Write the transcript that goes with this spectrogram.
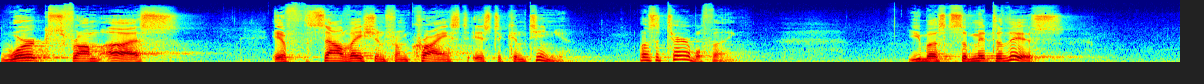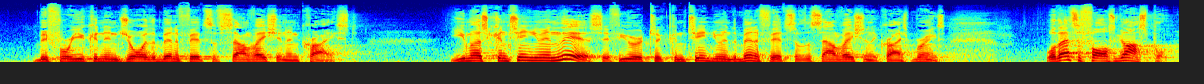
Works from us if salvation from Christ is to continue. Well, it's a terrible thing. You must submit to this before you can enjoy the benefits of salvation in Christ. You must continue in this if you are to continue in the benefits of the salvation that Christ brings. Well, that's a false gospel.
